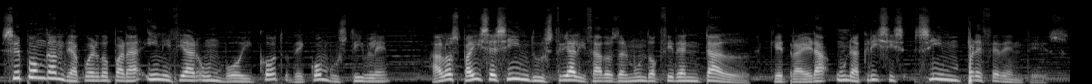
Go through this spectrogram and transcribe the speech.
se pongan de acuerdo para iniciar un boicot de combustible a los países industrializados del mundo occidental, que traerá una crisis sin precedentes.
